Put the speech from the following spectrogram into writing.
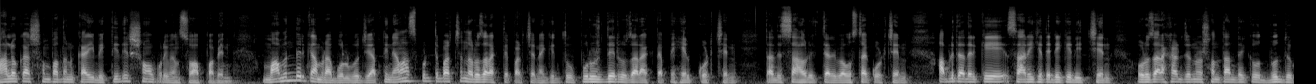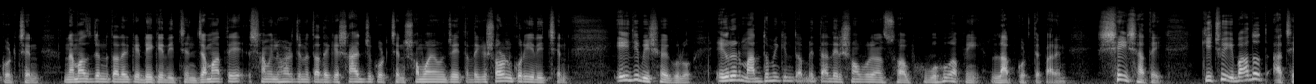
ভালো কাজ সম্পাদনকারী ব্যক্তিদের সমপরিমাণ সব পাবেন। মামনদেরকে আমরা বলব যে, আপনি নামাজ পড়তে পারছেন না, রোজা রাখতে পারছেন না, কিন্তু পুরুষদের রোজা রাখতে আপনি হেল্প করছেন, তাদের সাহর ইত্যাদির ব্যবস্থা করছেন, আপনি তাদেরকে সারি খেতে ডেকে দিচ্ছেন, রোজা রাখার জন্য সন্তানদেরকে উদ্বুদ্ধ করছেন, নামাজ জন্য তাদেরকে ডেকে দিচ্ছেন, জামাতে সামিল হওয়ার জন্য তাদেরকে সাহায্য করছেন, সময় অনুযায়ী তাদেরকে স্মরণ করিয়ে দিচ্ছেন। এই যে বিষয়গুলো, এগুলোর মাধ্যমে কিন্তু আপনি তাদের সমপরিমাণ সব হুবহু আপনি লাভ করতে পারেন। সেই সাথে কিছু ইবাদত আছে,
